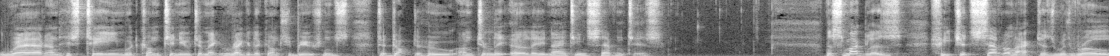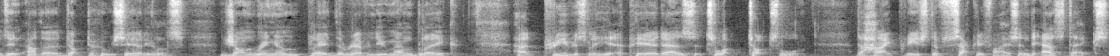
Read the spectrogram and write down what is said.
Ware and his team would continue to make regular contributions to Doctor Who until the early 1970s. The Smugglers featured several actors with roles in other Doctor Who serials. John Ringham played the revenue man Blake, had previously appeared as Tlotoxl, the high priest of sacrifice in the Aztecs,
